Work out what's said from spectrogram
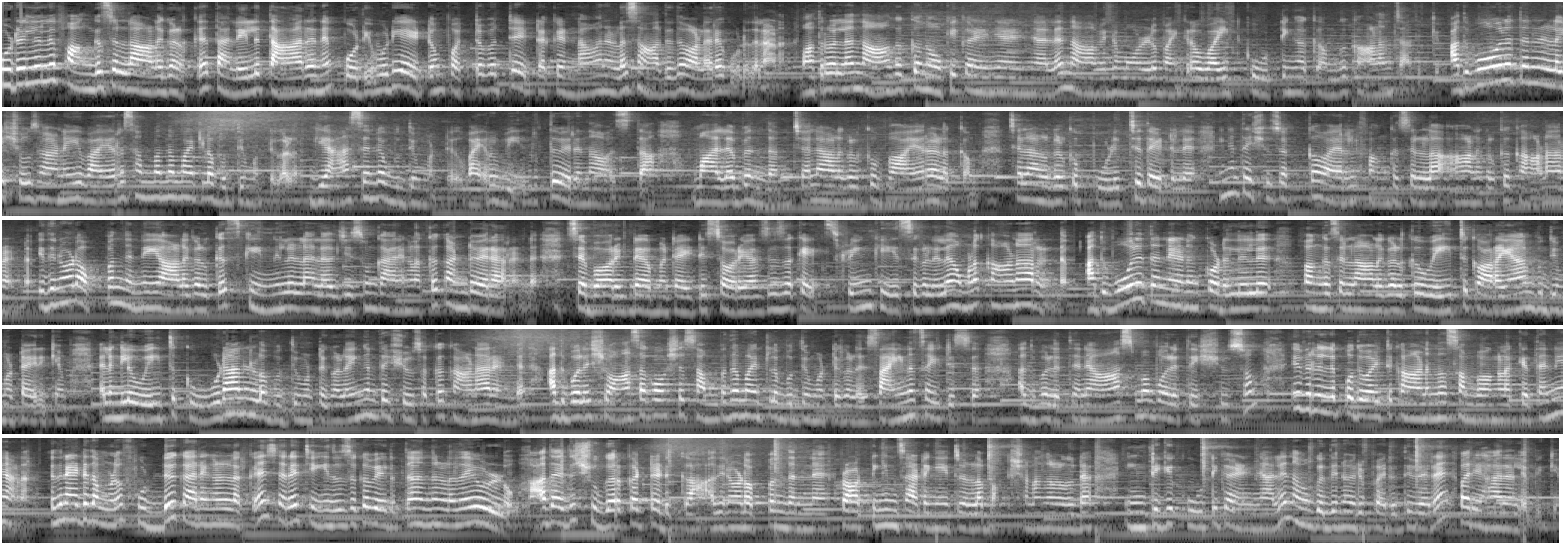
കുടലിൽ ഫംഗസ് ഉള്ള ആളുകൾക്ക് തലയിൽ താരന് പൊടി പൊടിയായിട്ടും പൊറ്റ പൊറ്റയായിട്ടൊക്കെ ഉണ്ടാവാനുള്ള സാധ്യത വളരെ കൂടുതലാണ്. മാത്രമല്ല നാഗൊക്കെ നോക്കി കഴിഞ്ഞു കഴിഞ്ഞാൽ നാവിന്റെ മുകളിൽ ഭയങ്കര വൈറ്റ് കോട്ടിംഗ് ഒക്കെ നമുക്ക് കാണാൻ സാധിക്കും. അതുപോലെ തന്നെയുള്ള ഇഷ്യൂസ് ആണ് ഈ വയറ് സംബന്ധമായിട്ടുള്ള ബുദ്ധിമുട്ടുകൾ. ഗ്യാസിന്റെ ബുദ്ധിമുട്ട് വയറ് വീർത്ത് വരുന്ന അവസ്ഥ മലബന്ധം ചില ആളുകൾക്ക് വയറിളക്കം ചില ആളുകൾക്ക് പൊളിച്ചു തേട്ടൽ ഇങ്ങനത്തെ ഇഷ്യൂസൊക്കെ വയറിൽ ഫംഗസ് ഉള്ള ആളുകൾക്ക് കാണാറുണ്ട്. ഇതിനോടൊപ്പം തന്നെ ഈ ആളുകൾക്ക് സ്കിന്നിലുള്ള അലർജീസും കാര്യങ്ങളൊക്കെ കണ്ടുവരാറുണ്ട്. സെബോറിക് ഡെർമറ്റൈറ്റിസ് സോറിയാസിസ് ഒക്കെ എക്സ്ട്രീം കേസുകളിൽ നമ്മൾ കാണാറുണ്ട്. അതുപോലെ തന്നെയാണ് കുടലിൽ ഫംഗസ് ഉള്ള ആളുകൾക്ക് വെയിറ്റ് കുറയാൻ ബുദ്ധിമുട്ടായിരിക്കും. അല്ലെങ്കിൽ വെയിറ്റ് കൂടാനുള്ള ബുദ്ധിമുട്ടുകൾ ഇങ്ങനത്തെ ഇഷ്യൂസ് ഒക്കെ കാണാറുണ്ട്. അതുപോലെ ശ്വാസകോശ സംബന്ധമായിട്ടുള്ള ബുദ്ധിമുട്ടുകൾ സൈനസൈറ്റിസ് അതുപോലെ തന്നെ ആസ്മ പോലത്തെ ഇഷ്യൂസും ഇവരിൽ പൊതുവായിട്ട് കാണുന്ന സംഭവങ്ങളൊക്കെ തന്നെയാണ്. ഇതിനായിട്ട് നമ്മൾ ഫുഡ് കാര്യങ്ങളിലൊക്കെ ചെറിയ ചേഞ്ചസ് ഒക്കെ വരുത്തുക എന്നുള്ളതേ ഉള്ളൂ. അതായത് ഷുഗർ കട്ട് എടുക്കുക അതിനോടൊപ്പം തന്നെ പ്രോട്ടീൻസ് അടങ്ങിയിട്ടുള്ള ഭക്ഷണങ്ങളുടെ ഇൻടേക്ക് കൂട്ടിക്കഴിഞ്ഞാൽ നമുക്കിതിനൊരു പരിധി വരെ പരിഹാരം ലഭിക്കും.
